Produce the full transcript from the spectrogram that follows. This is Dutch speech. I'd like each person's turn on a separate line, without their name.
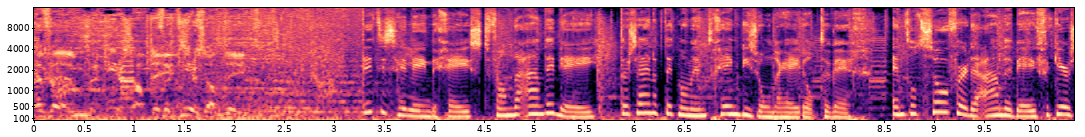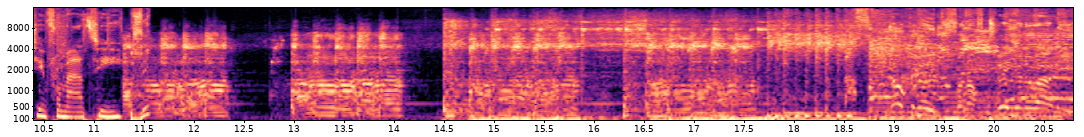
ZFM, verkeersupdate. verkeersupdate.
Dit is Helene de Geest van de ANWB. Er zijn op dit moment geen bijzonderheden op de weg. En tot zover de ANWB Verkeersinformatie.
Zit...
Elke week vanaf 2 januari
